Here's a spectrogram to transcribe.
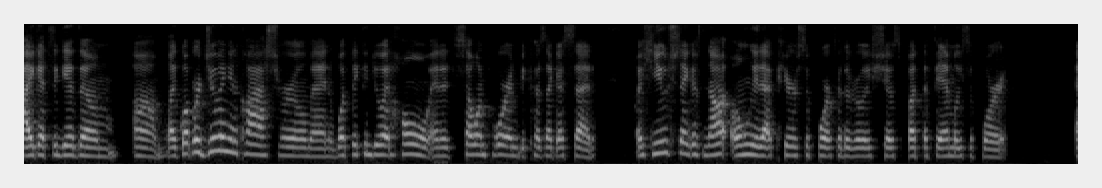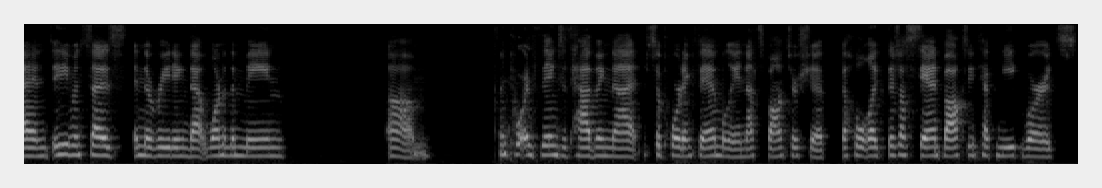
I get to give them um, like what we're doing in classroom and what they can do at home. And it's so important because, like I said, a huge thing is not only that peer support for the relationships, but the family support. And it even says in the reading that one of the main um, important things is having that supporting family and that sponsorship. The whole like there's a sandboxing technique where it's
